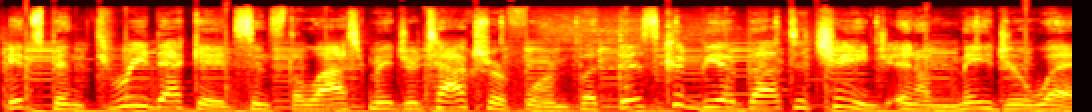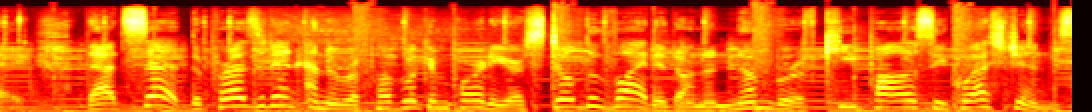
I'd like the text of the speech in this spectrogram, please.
It's been three decades since the last major tax reform, but this could be about to change in a major way. That said, the president and the Republican Party are still divided on a number of key policy questions.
